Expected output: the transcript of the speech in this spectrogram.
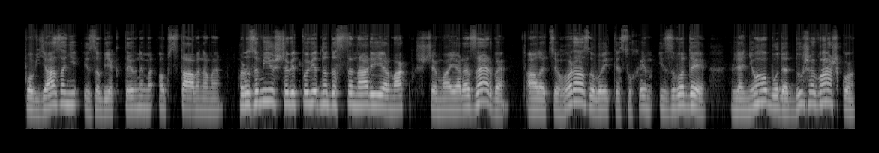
пов'язані із об'єктивними обставинами. Розумію, що відповідно до сценарію Єрмак ще має резерви, але цього разу вийти сухим із води для нього буде дуже важко,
